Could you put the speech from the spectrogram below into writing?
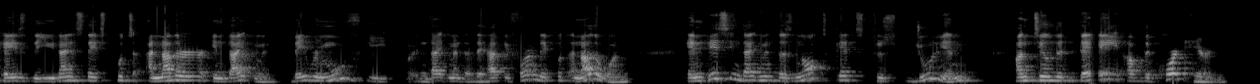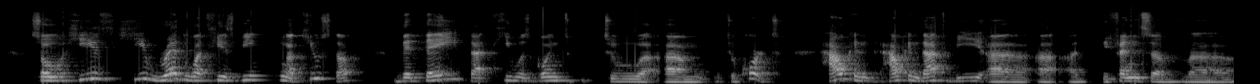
case, the United States puts another indictment. They remove the indictment that they had before and they put another one. And this indictment does not get to Julian until the day of the court hearing. So he is he read what he is being accused of the day that he was going to to uh, um, to court. How can how can that be a, a, a defense of uh,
